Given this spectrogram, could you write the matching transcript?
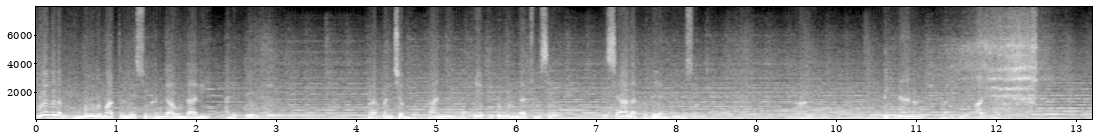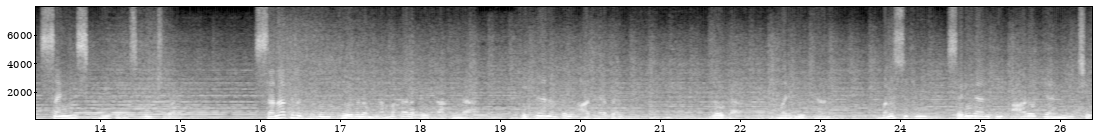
కేవలం హిందువులు మాత్రమే సుఖంగా ఉండాలి అని కోరుకోరు. ప్రపంచం మొత్తాన్ని ఒకే కుటుంబంగా చూసే విశాల హృదయం దీని సొంతం. నాలుగు. విజ్ఞానం మరియు ఆధ్యాత్మిక సైన్స్ మీటింగ్ స్పూర్చువాలి సనాతన ధర్మం కేవలం నమ్మకాలపై కాకుండా విజ్ఞానంపై ఆధారపడి ఉంది యోగా మరియు ధ్యానం మనస్సుకు శరీరానికి ఆరోగ్యాన్ని ఇచ్చే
